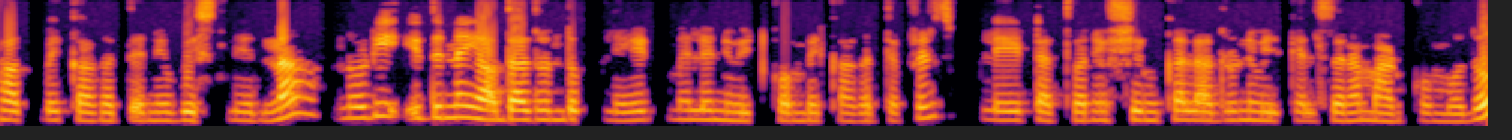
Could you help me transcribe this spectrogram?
ಹಾಕಬೇಕಾಗತ್ತೆ ನೀವು ಬಿಸಿನೀರನ್ನ ನೋಡಿ, ಇದನ್ನ ಯಾವುದಾದ್ರೂ ಒಂದು ಪ್ಲೇಟ್ ಮೇಲೆ ನೀವು ಇಟ್ಕೊಬೇಕಾಗತ್ತೆ ಫ್ರೆಂಡ್ಸ್ ಪ್ಲೇಟ್ ಅಥವಾ ನೀವು ಶಿಂಕಲ್ ಆದರೂ ನೀವು ಕೆಲಸನ ಮಾಡ್ಕೊಬೋದು.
